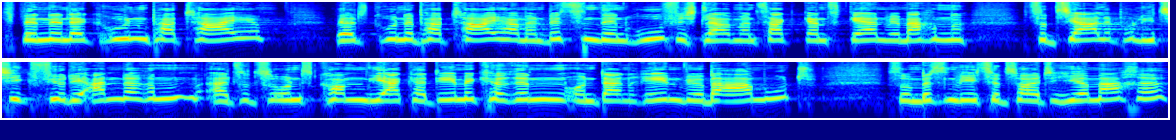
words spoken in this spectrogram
Ich bin in der Grünen Partei. Wir als Grüne Partei haben ein bisschen den Ruf, ich glaube, man sagt ganz gern, wir machen soziale Politik für die anderen. Also zu uns kommen die Akademikerinnen und dann reden wir über Armut. So ein bisschen, wie ich es jetzt heute hier mache.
